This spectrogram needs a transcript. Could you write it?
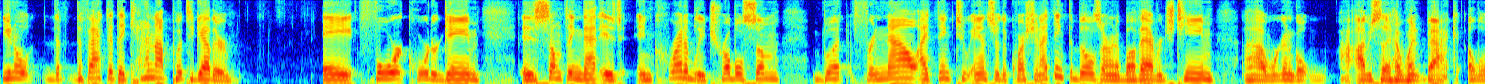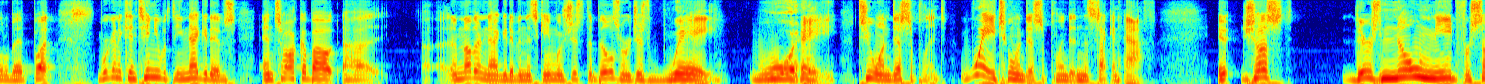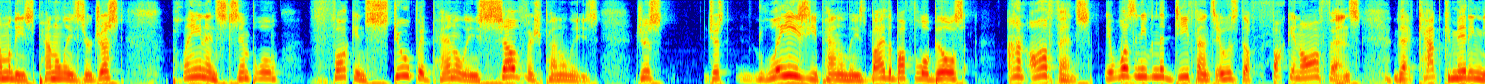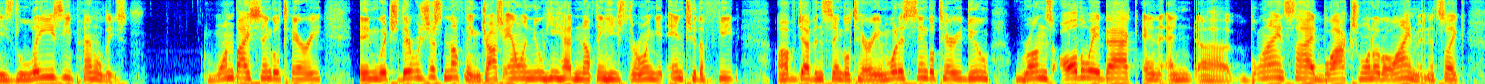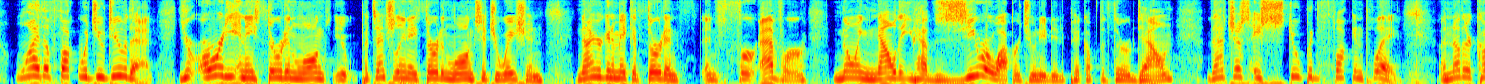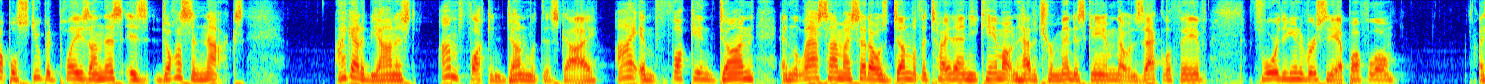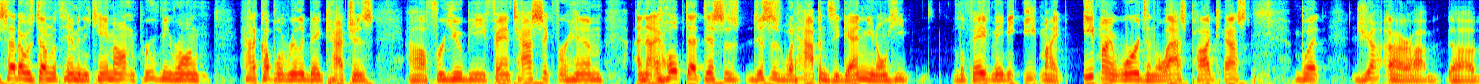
You know, the, the fact that they cannot put together a four quarter game is something that is incredibly troublesome. But for now, I think to answer the question, I think the Bills are an above average team. Uh, we're going to go, obviously, I went back a little bit, but we're going to continue with the negatives and talk about uh, another negative in this game was just the Bills were just way, way too undisciplined, way too undisciplined in the second half. It just, there's no need for some of these penalties. They're just plain and simple fucking stupid penalties, selfish penalties, just just lazy penalties by the Buffalo Bills on offense. It wasn't even the defense, it was the fucking offense that kept committing these lazy penalties. one by Singletary, in which there was just nothing. Josh Allen knew he had nothing. He's throwing it into the feet of Devin Singletary. And what does Singletary do? Runs all the way back and, and uh, blindside blocks one of the linemen. It's like, why the fuck would you do that? You're already in a third and long, potentially in a third and long situation. Now you're going to make a third and, and forever, knowing now that you have zero opportunity to pick up the third down. That's just a stupid fucking play. Another couple stupid plays on this is Dawson Knox. I got to be honest, I'm fucking done with this guy. I am fucking done. And the last time I said I was done with the tight end, he came out and had a tremendous game. That was Zach LaFave for the University at Buffalo. I said I was done with him, and he came out and proved me wrong. Had a couple of really big catches uh, for UB. Fantastic for him, and I hope that this is this is what happens again. You know, he Lefebvre maybe eat my eat my words in the last podcast, but uh, uh,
